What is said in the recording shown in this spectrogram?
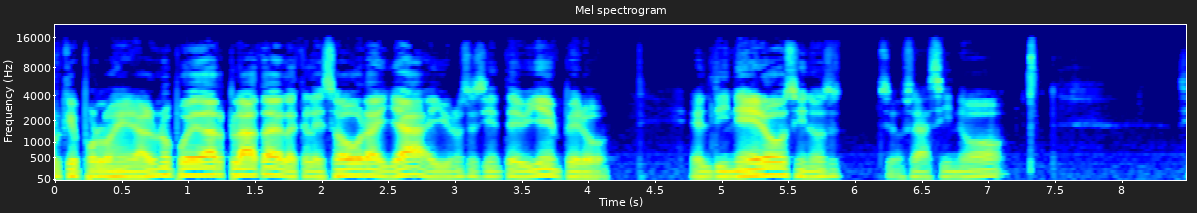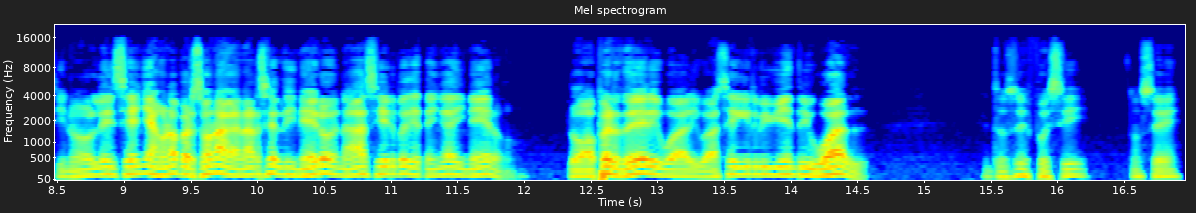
porque por lo general uno puede dar plata de la que le sobra y ya, y uno se siente bien, pero el dinero, si no, o sea, si no, si no le enseñas a una persona a ganarse el dinero, de nada sirve que tenga dinero. Lo va a perder igual y va a seguir viviendo igual. Entonces, pues sí, no sé.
